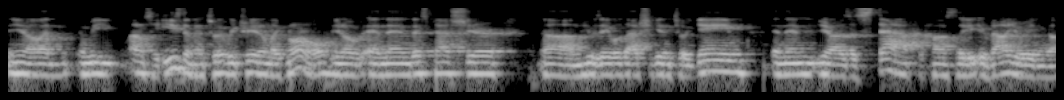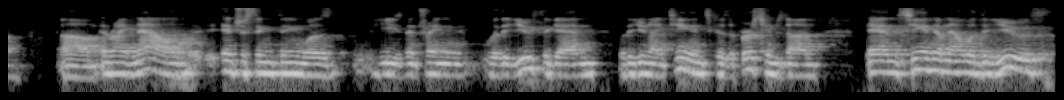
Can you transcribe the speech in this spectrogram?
you know, and, and we, I don't say eased him into it. We treated him like normal, you know, and then this past year, um, he was able to actually get into a game. And then, you know, as a staff, we're constantly evaluating them. Um, and right now, interesting thing was he's been training with the youth again with the U19s because the first team's done. And seeing him now with the youth,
